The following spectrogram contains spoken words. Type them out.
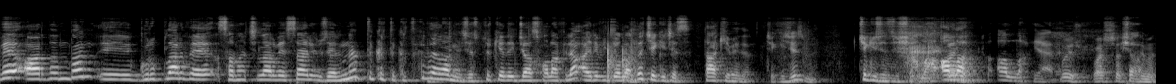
Ve ardından e, gruplar ve sanatçılar vesaire üzerinden tıkır tıkır tıkır devam edeceğiz. Türkiye'de caz falan filan ayrı videolarda çekeceğiz. Takip edin. Çekeceğiz mi? Çekeceğiz inşallah. Allah Allah yani. Buyur başla İnşallah. hemen.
